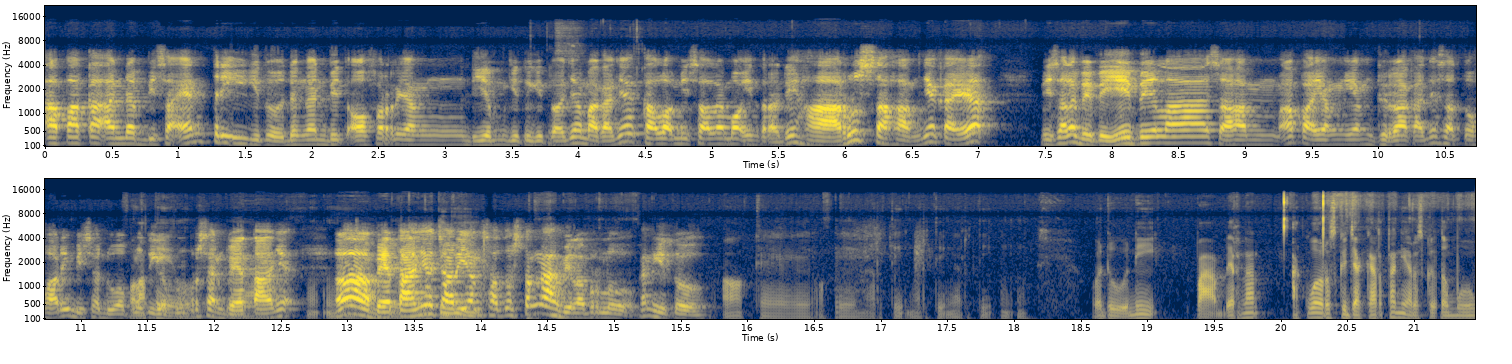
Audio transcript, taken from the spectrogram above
apakah Anda bisa entry gitu dengan bid offer yang diem gitu-gitu aja? Makanya kalau misalnya mau intraday harus sahamnya kayak misalnya BBYB lah, saham apa yang yang gerakannya satu hari bisa 20-30 persen ya. betanya. Ya. Ah, betanya cari yang satu setengah bila perlu, kan gitu. Oke, oke, ngerti, ngerti, ngerti. Waduh, ini Pak Bernard, aku harus ke Jakarta nih harus ketemu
